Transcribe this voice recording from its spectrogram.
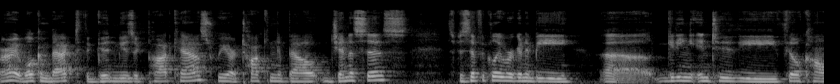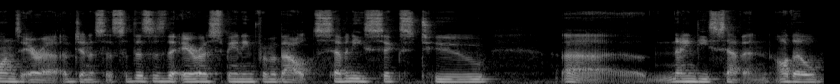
All right, welcome back to the Good Music Podcast. We are talking about Genesis. Specifically, we're going to be uh, getting into the Phil Collins era of Genesis. So, this is the era spanning from about 76 to uh, 97. Although,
